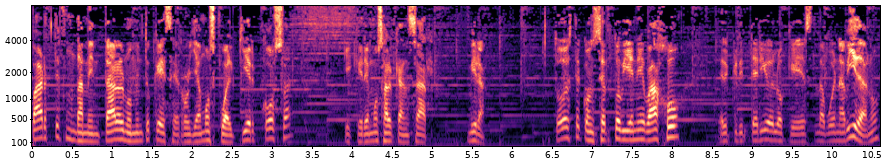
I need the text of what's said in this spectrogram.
parte fundamental al momento que desarrollamos cualquier cosa que queremos alcanzar. Mira, todo este concepto viene bajo el criterio de lo que es la buena vida, ¿no?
